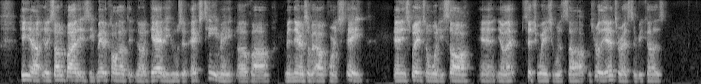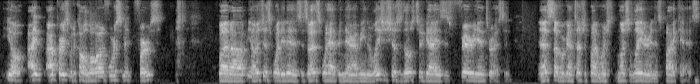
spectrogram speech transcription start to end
he, uh, you know, he saw the bodies. He made a call out to uh, Gaddy, who was an ex-teammate of um, McNair's over Alcorn State, and he explained to him what he saw. And you know that situation was uh, was really interesting because you know I I personally would have called law enforcement first, but uh, you know it's just what it is. And so that's what happened there. I mean the relationships of those two guys is very interesting, and that's something we're going to touch upon much much later in this podcast.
